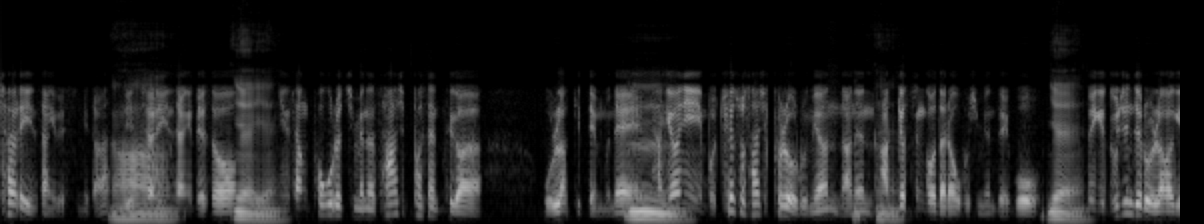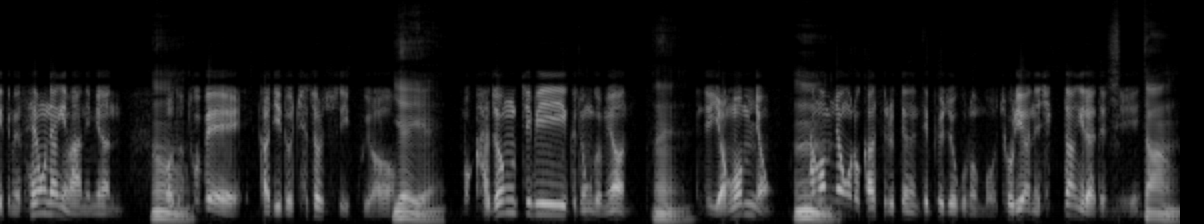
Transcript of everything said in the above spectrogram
차례 인상이 됐습니다. 아. 네 차례 인상이 돼서 예, 예. 인상 폭으로 치면은 40%가 올랐기 때문에 음. 당연히 뭐 최소 40% 오르면 나는 네. 아껴 쓴 거다라고 보시면 되고 예. 또 이게 누진제로 올라가기 때문에 사용량이 많으면 어. 뭐두 배까지도 최소할 수 있고요. 예, 예. 뭐 가정집이 그 정도면 예. 이제 영업용, 음. 상업용으로 가스를 떼는 대표적으로 뭐 조리하는 식당이라든지 땅.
